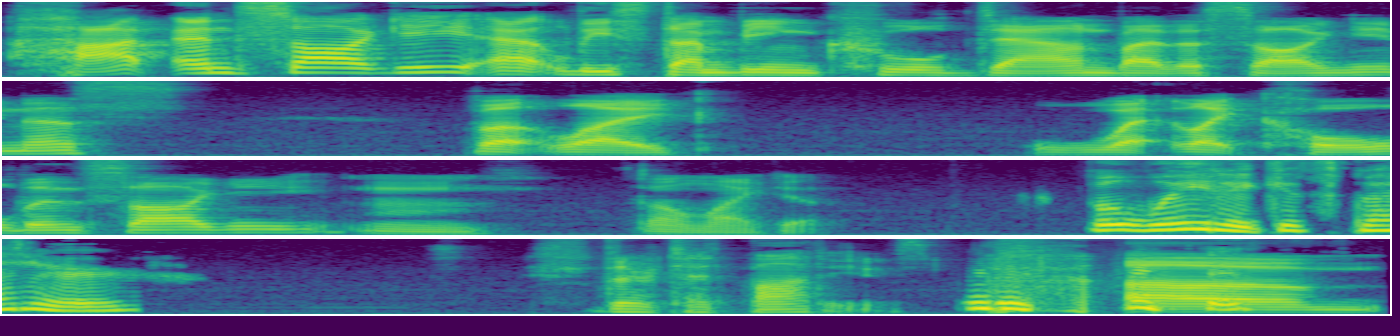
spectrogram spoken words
hot and soggy, at least I'm being cooled down by the sogginess. But like wet like cold and soggy, mm, don't like it. But wait, it gets better. They're dead bodies. um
